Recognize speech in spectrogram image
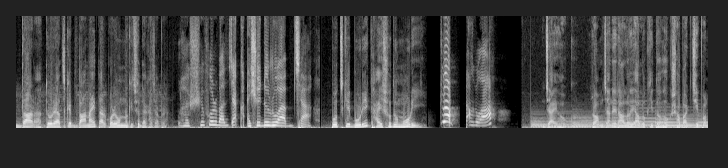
দাঁড়া তোরে আজকে বানাই তারপরে অন্য কিছু দেখা যাবে। হাসিফুর বাচ্চা খায় শুধু রুয়াবজা পুচকি বুড়ি খাই শুধু মুড়ি। যাই হোক রমজানের আলোয় আলোকিত হোক সবার জীবন।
